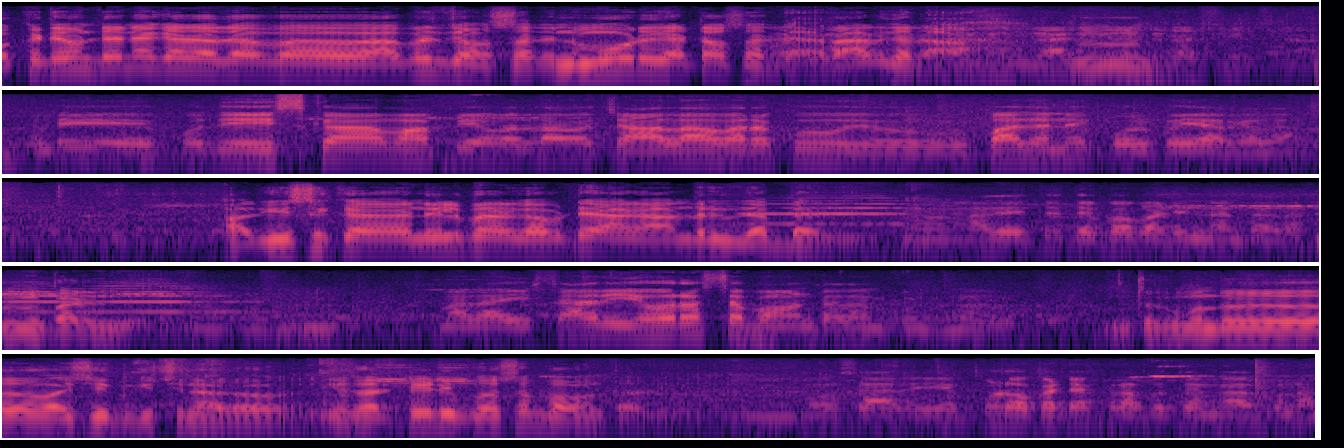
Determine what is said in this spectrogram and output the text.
ఒక్కటే ఉంటేనే కదా అభివృద్ధి వస్తుంది. మూడు గట్ట వస్తుంది రాదు కదా. అంటే కొద్దిగా ఇసుక మాఫియా వల్ల చాలా వరకు ఉపాధి అనేది కోల్పోయారు కదా. అది ఇసుక నిలిపినారు కాబట్టి అందరికి దెబ్బ అది. అదైతే దెబ్బ పడింది. అంటారా పడింది. మళ్ళీ ఈసారి ఎవరు వస్తే బాగుంటుంది అనుకుంటున్నారు? ఇంతకుముందు వైసీపీకి ఇచ్చినారు ఈసారి టీడీపీకి వస్తే బాగుంటుంది. ఒకసారి ఎప్పుడు ఒకటే ప్రభుత్వం కాకుండా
